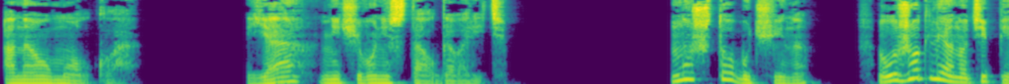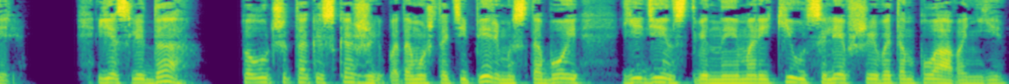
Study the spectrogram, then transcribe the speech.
Она умолкла. Я ничего не стал говорить. «Ну что, Бучина, лжет ли оно теперь? Если да, то лучше так и скажи, потому что теперь мы с тобой единственные моряки, уцелевшие в этом плавании».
